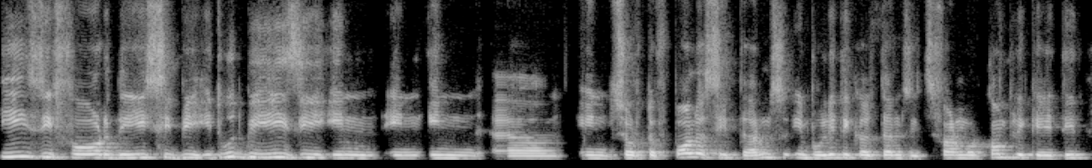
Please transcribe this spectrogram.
easy for the ECB. It would be easy in in in um, in sort of policy terms. In political terms, it's far more complicated.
